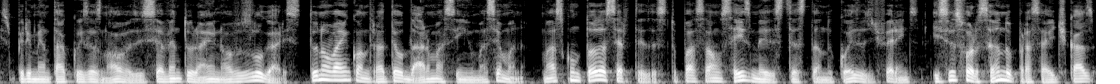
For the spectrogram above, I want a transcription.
experimentar coisas novas e se aventurar em novos lugares. Tu não vai encontrar teu Dharma assim em uma semana. Mas com toda certeza, se tu passar uns seis meses testando coisas diferentes e se esforçando para sair de casa,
